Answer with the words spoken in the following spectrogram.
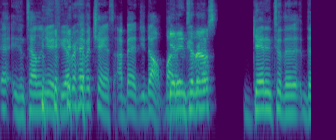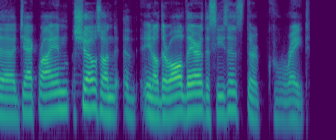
Uh, I'm telling you, if you ever have a chance, I bet you don't. But Get into have- those. get into the the Jack Ryan shows on. uh, You know, they're all there. The seasons, they're great.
